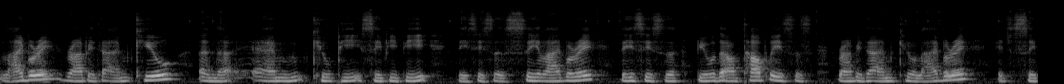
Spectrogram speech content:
library, RabbitMQ and MQP CPP. This is a C library. This is built on top is RabbitMQ library. It's C++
